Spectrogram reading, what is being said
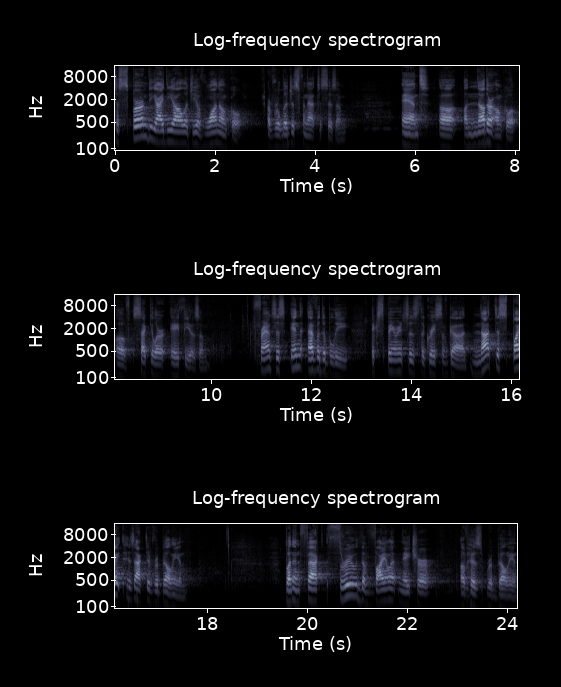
to spurn the ideology of one uncle of religious fanaticism and uh, another uncle of secular atheism. Francis inevitably experiences the grace of God, not despite his active rebellion, but in fact through the violent nature of his rebellion,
